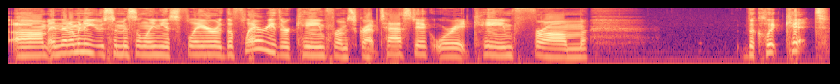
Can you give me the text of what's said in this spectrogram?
um, and then I'm going to use some miscellaneous flair. The flair either came from Scraptastic or it came from the Clique Kit,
